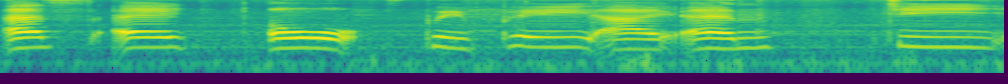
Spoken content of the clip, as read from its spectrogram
S H O P P I N G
